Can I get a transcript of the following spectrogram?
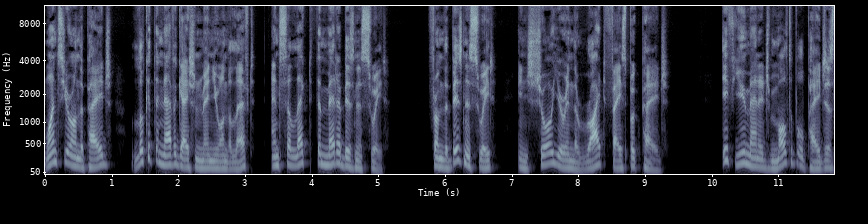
Once you're on the page, look at the navigation menu on the left and select the Meta Business Suite. From the Business Suite, ensure you're in the right Facebook page. If you manage multiple pages,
